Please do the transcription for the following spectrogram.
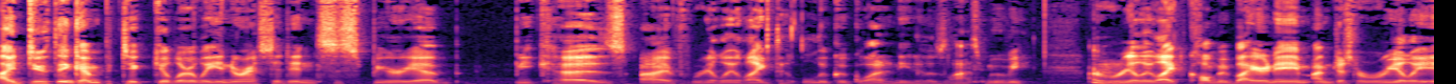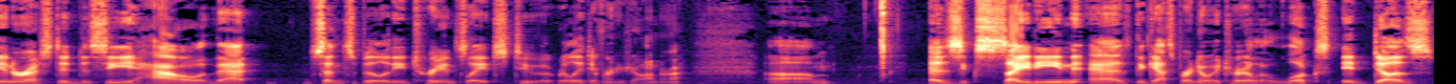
I do think I'm particularly interested in Suspiria because I've really liked Luca Guadagnino's last movie. I really liked Call Me by Your Name. I'm just really interested to see how that sensibility translates to a really different genre. Um, as exciting as the Gaspar Noé trailer looks, it does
